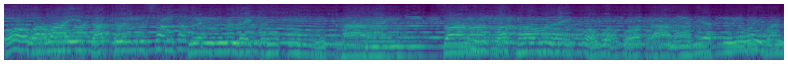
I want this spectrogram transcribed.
โอ้ว่าไว้จะขึ้นซ้ำขึ้นเลยทุกทาง สองกว่าเผาเลยกว่าวดกว่ากรรมเฮ็ดไว้วัน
